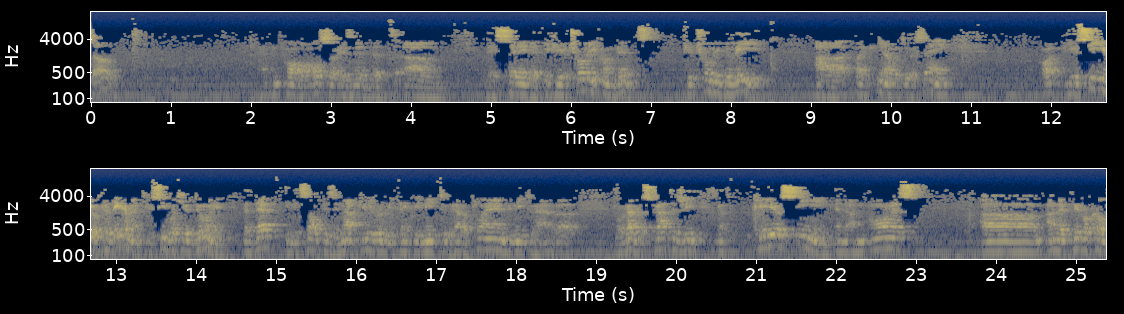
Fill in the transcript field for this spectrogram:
so. And Paul, also, isn't it that um, they say that if you're truly convinced, if you truly believe, uh, like you know what you were saying, or you see your predicament, you see what you're doing, that that in itself is enough. Usually we think we need to have a plan, we need to have a whatever strategy, but clear seeing and an honest, um, unequivocal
